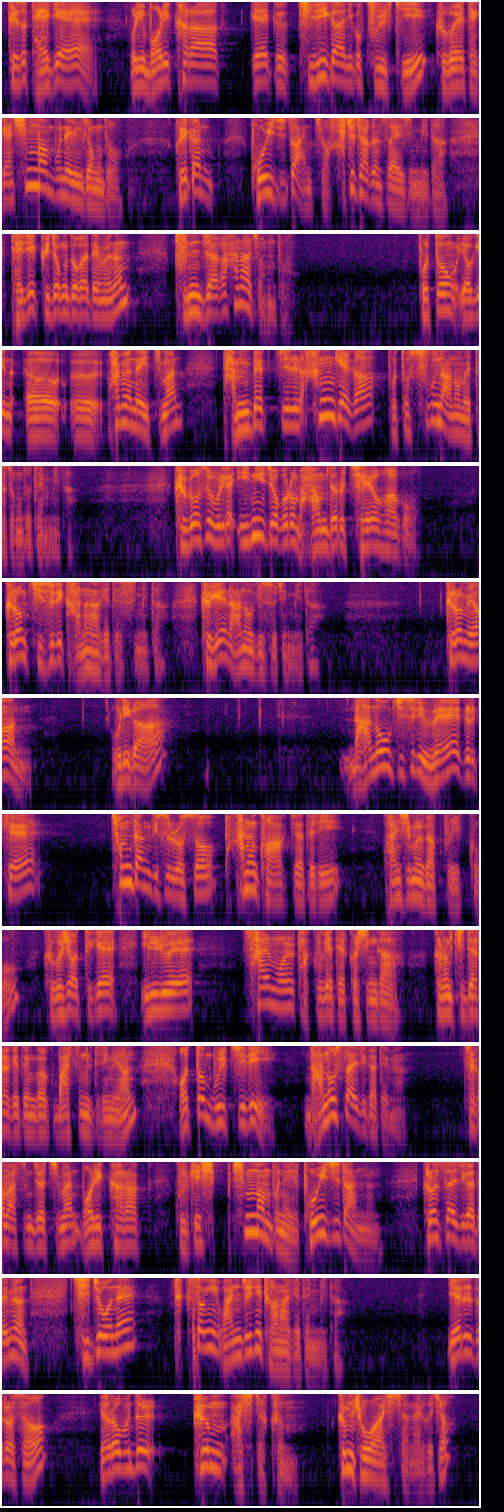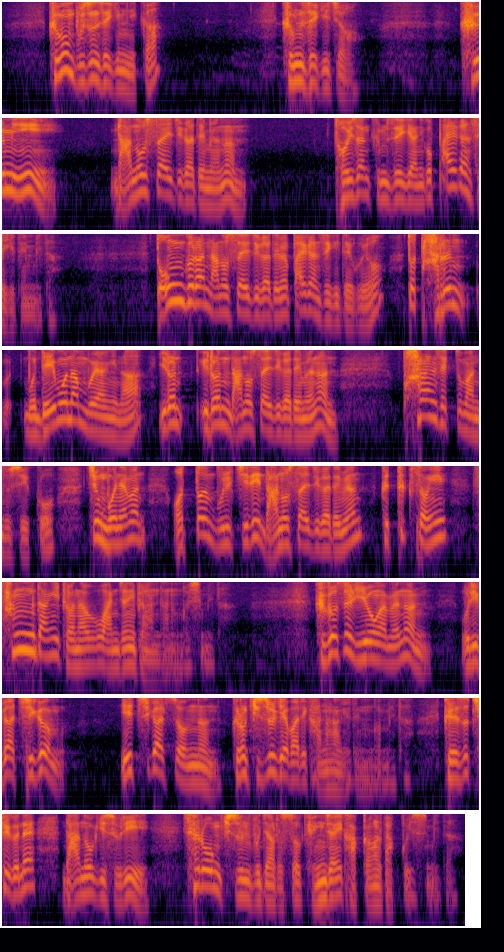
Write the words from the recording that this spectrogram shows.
그래서 대개 우리 머리카락의 그 길이가 아니고 굵기, 그거에 대개 한 10만 분의 1 정도. 그러니까 보이지도 않죠. 아주 작은 사이즈입니다. 대개 그 정도가 되면은 분자가 하나 정도. 보통 여기 어, 어, 화면에 있지만 단백질 한 개가 보통 수 나노미터 정도 됩니다. 그것을 우리가 인위적으로 마음대로 제어하고 그런 기술이 가능하게 됐습니다. 그게 나노 기술입니다. 그러면 우리가 나노 기술이 왜 그렇게 첨단 기술로서 많은 과학자들이 관심을 갖고 있고 그것이 어떻게 인류의 삶을 바꾸게 될 것인가 그런 기대를 하게 된 거 말씀을 드리면 어떤 물질이 나노 사이즈가 되면 제가 말씀드렸지만 머리카락 굵게 10, 만 분의 1 보이지도 않는 그런 사이즈가 되면 기존의 특성이 완전히 변하게 됩니다. 예를 들어서 여러분들 금 아시죠? 금. 금 좋아하시잖아요. 그죠? 금은 무슨 색입니까? 금색이죠. 금이 나노 사이즈가 되면은 더 이상 금색이 아니고 빨간색이 됩니다. 동그란 나노 사이즈가 되면 빨간색이 되고요. 또 다른 뭐 네모난 모양이나 이런 이런 나노 사이즈가 되면은 파란색도 만들 수 있고 즉 뭐냐면 어떤 물질이 나노 사이즈가 되면 그 특성이 상당히 변하고 완전히 변한다는 것입니다. 그것을 이용하면은 우리가 지금 예측할 수 없는 그런 기술 개발이 가능하게 되는 겁니다. 그래서 최근에 나노 기술이 새로운 기술 분야로서 굉장히 각광을 받고 있습니다.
